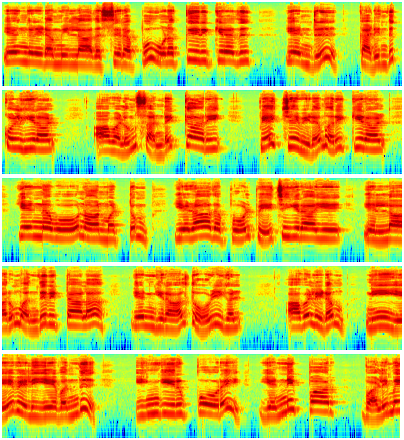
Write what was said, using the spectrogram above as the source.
எங்களிடம் இல்லாத சிறப்பு உனக்கு இருக்கிறது என்று கடிந்து கொள்கிறாள். அவளும் சண்டைக்காரி பேச்சை விட மறுக்கிறாள். என்னவோ நான் மட்டும் எழாத போல் பேச்சுகிறாயே எல்லாரும் வந்துவிட்டாளா? என்கிறாள் தோழிகள். அவளிடம் நீயே வெளியே வந்து இங்கிருப்போரை எண்ணிப்பார். வலிமை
